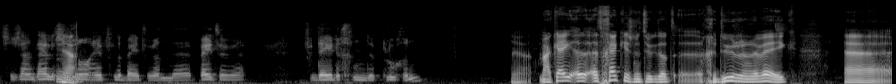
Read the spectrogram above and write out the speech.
Ze zijn het hele seizoen al een van de betere, uh, betere verdedigende ploegen. Ja. Maar kijk, het gekke is natuurlijk dat gedurende de week uh,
